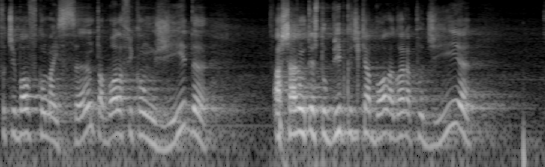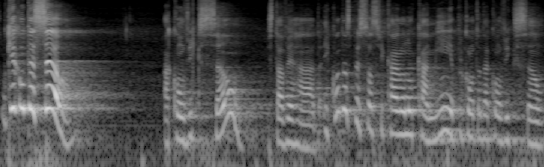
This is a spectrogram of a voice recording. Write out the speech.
O futebol ficou mais santo, a bola ficou ungida, acharam um texto bíblico de que a bola agora podia. O que aconteceu? a convicção estava errada. E quantas pessoas ficaram no caminho por conta da convicção?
